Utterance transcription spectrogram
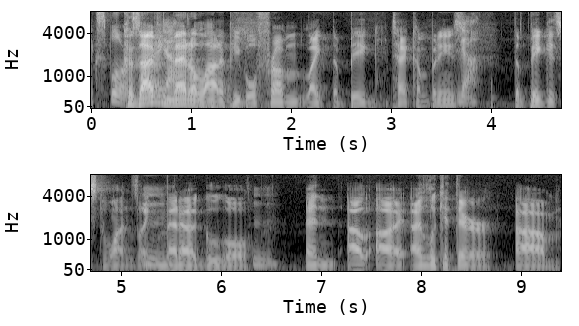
explore. Because I've right? Yeah. met a lot of people from like the big tech companies. Yeah. The biggest ones like Mm. Meta, Google, and I, I I look at their um,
